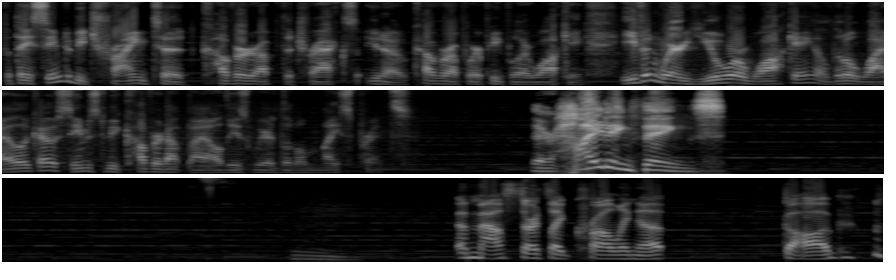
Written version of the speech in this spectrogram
But they seem to be trying to cover up the tracks, you know, cover up where people are walking. Even where you were walking a little while ago seems to be covered up by all these weird little mice prints. They're hiding things. Hmm. A mouse starts like crawling up. Gog.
